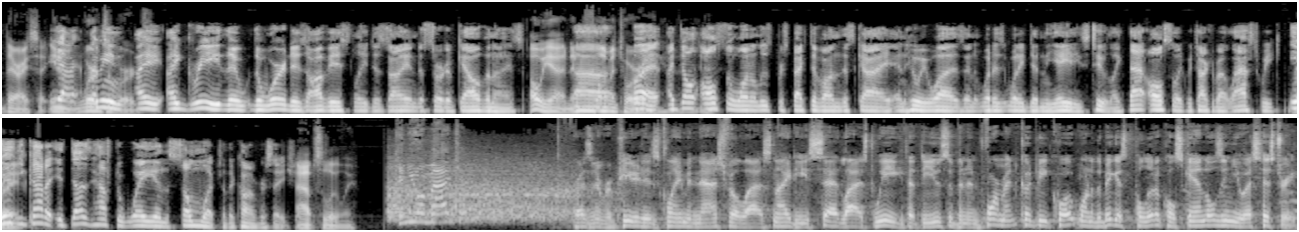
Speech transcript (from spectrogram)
there I say, you yeah, know, words I mean, are words. I, I agree. the The word is obviously designed to sort of galvanize. oh yeah, an Uh, inflammatory. but I don't also want to lose perspective on this guy and who he was and what is what he did in the '80s too. Like that, also, like we talked about last week, it- you gotta. It does have to weigh in somewhat to the conversation. Absolutely. Can you imagine? The president repeated his claim in Nashville last night. He said last week that the use of an informant could be, quote, one of the biggest political scandals in U.S. history.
